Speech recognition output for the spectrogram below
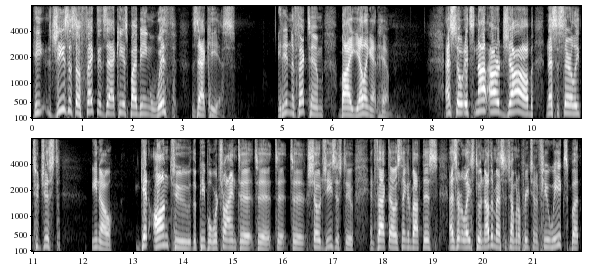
he Jesus affected Zacchaeus by being with Zacchaeus. He didn't affect him by yelling at him. And so it's not our job necessarily to just, you know, get onto the people we're trying to, to, to, to show Jesus to. In fact, I was thinking about this as it relates to another message I'm going to preach in a few weeks. But,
